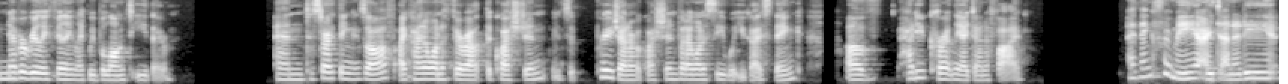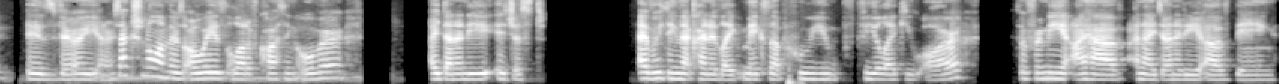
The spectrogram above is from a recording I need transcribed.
never really feeling like we belong to either. And to start things off, I kind of want to throw out the question. It's a pretty general question, but I want to see what you guys think of how do you currently identify? I think for me, identity is very intersectional and there's always a lot of crossing over. Identity is just everything that kind of like makes up who you feel like you are. So for me, I have an identity of being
